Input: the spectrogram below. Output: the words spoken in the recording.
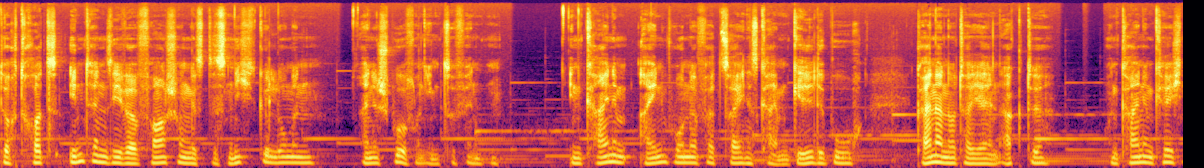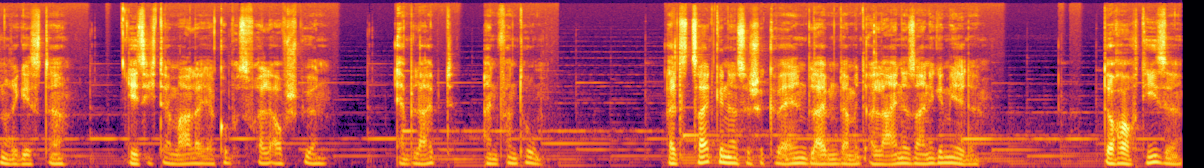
Doch trotz intensiver Forschung ist es nicht gelungen, eine Spur von ihm zu finden. In keinem Einwohnerverzeichnis, keinem Gildebuch, keiner notariellen Akte und keinem Kirchenregister ließ sich der Maler Jakobus Frell aufspüren. Er bleibt ein Phantom. Als zeitgenössische Quellen bleiben damit alleine seine Gemälde. Doch auch diese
